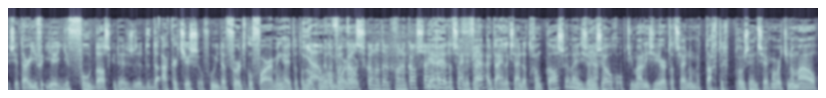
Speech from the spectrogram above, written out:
zit daar je, je, je foodbasket, hè, dus de, de, de akkertjes, of hoe je dat vertical farming heet dat dan Ja, ook met of een woord. kas. Kan dat ook gewoon een kas zijn? Ja, dat zijn Of, ja? uiteindelijk zijn dat gewoon kassen. Alleen die zijn Ja. zo geoptimaliseerd. Dat zijn nog maar 80% zeg maar, wat je normaal.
